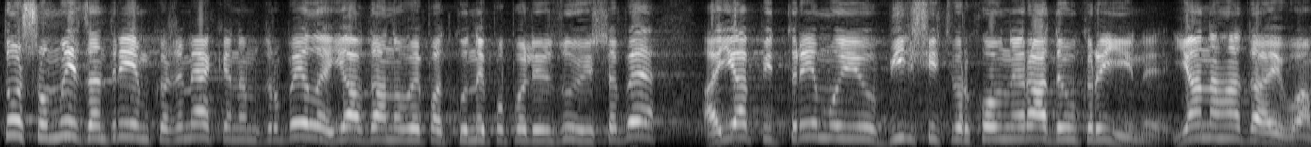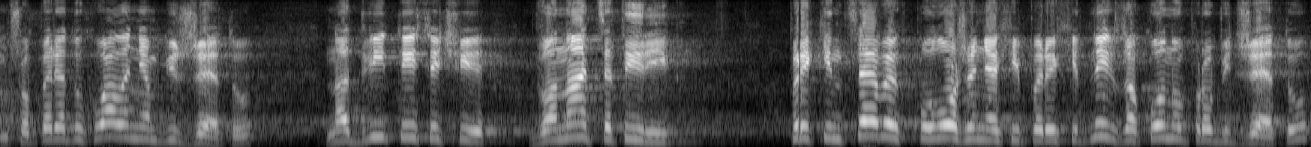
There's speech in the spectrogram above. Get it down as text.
То, що ми з Андрієм Кожем'якіним зробили, я в даному випадку не популяризую себе, а я підтримую більшість Верховної Ради України. Я нагадаю вам, що перед ухваленням бюджету на 2012 рік в прикінцевих положеннях і перехідних закону про бюджету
